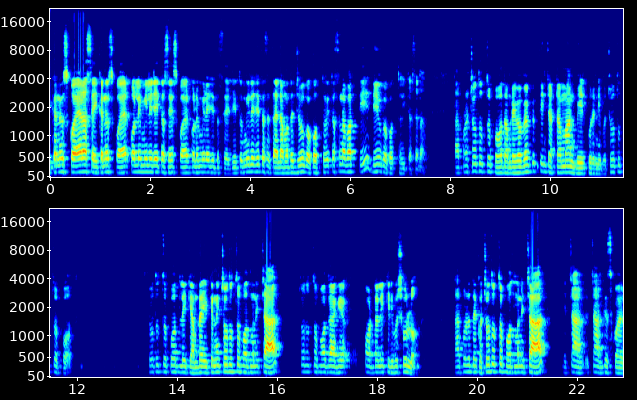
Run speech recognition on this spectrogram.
এখানেও স্কোয়ার আছে, এখানেও স্কোয়ার করলে মিলে যাইতেছে স্কোয়ার করলে মিলে যেতেছে যেহেতু মিলে যেতেছে তাহলে আমাদের যোগও করতে হইতেছে না, বাড়তি বিয়োগও করতে হইতেছে না। তারপরে চতুর্থ পদ, আমরা এভাবে তিন চারটা মান বের করে নিব। চতুর্থ পদ। চতুর্থ পদ লিখে আমরা এখানে চতুর্থ পদ মানে চার, চতুর্থ পদের আগে পদটা লিখে নিব ষোলো। তারপরে দেখো, চতুর্থ পদ মানে চার চার, চারকে স্কোয়ার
